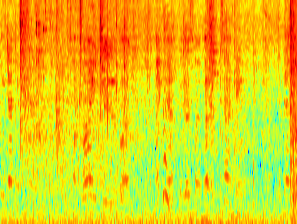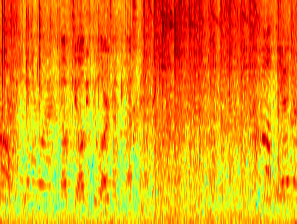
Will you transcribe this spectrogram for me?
Bring down your pen. I'm trying to, but I can't because my pet is attacking. Your pen's not working anymore. Now, see, all these people are attacking us now. Fall off the edge, I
